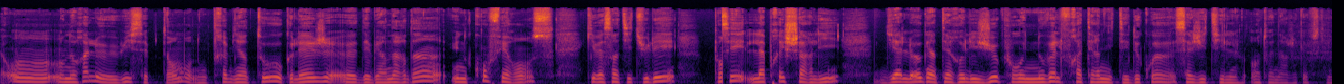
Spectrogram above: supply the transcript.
On, aura le 8 septembre, donc très bientôt, au Collège euh, des Bernardins, une conférence qui va s'intituler Penser l'après-Charlie, dialogue interreligieux pour une nouvelle fraternité. De quoi s'agit-il, Antoine Arjakovski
